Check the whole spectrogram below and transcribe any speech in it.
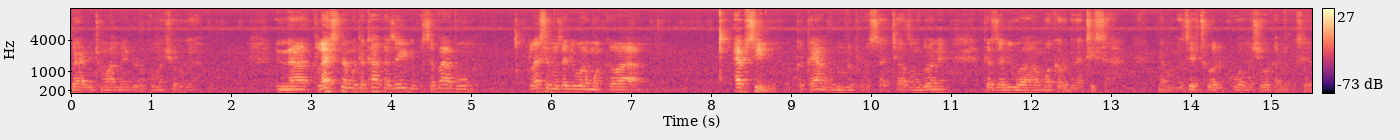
Baya Tumame Mohamed alikuwa mashoga, na Klaise namwita kaka zaidi kwa sababu Clyst amezaliwa mwaka wa hamsini. Kaka yangu mimi Profesa Charles Mgone kazaliwa mwaka 49 na mama zetu walikuwa mashuhuri kama kusema.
